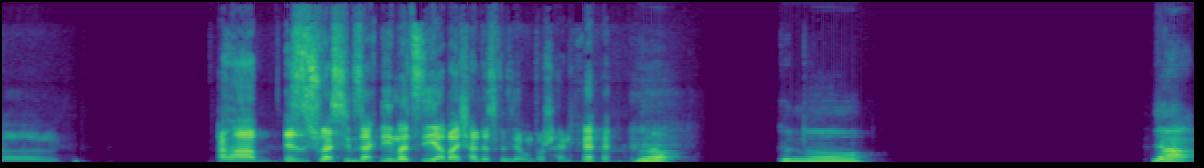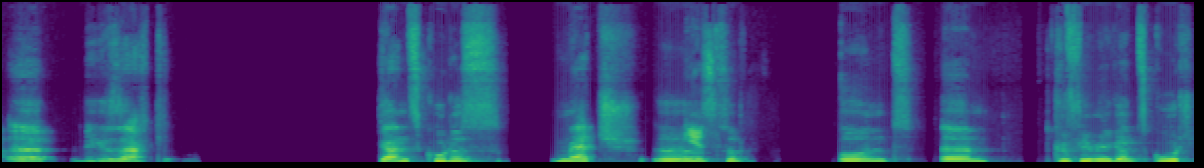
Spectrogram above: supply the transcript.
Ähm, aber es ist Wrestling. Sag niemals nie, aber ich halte das für sehr unwahrscheinlich. ja, genau. Ja, äh, wie gesagt, ganz cooles Match. Äh, yes. Und ähm, gefiel mir ganz gut.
